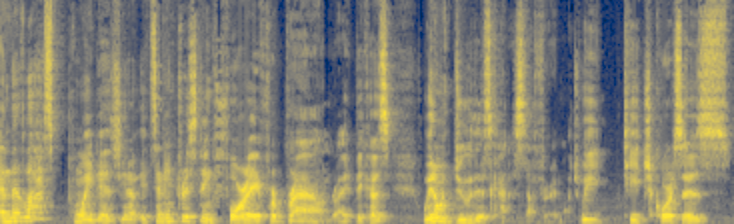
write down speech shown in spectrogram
and the last point is, you know, it's an interesting foray for Brown, right? Because we don't do this kind of stuff very much. We teach courses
